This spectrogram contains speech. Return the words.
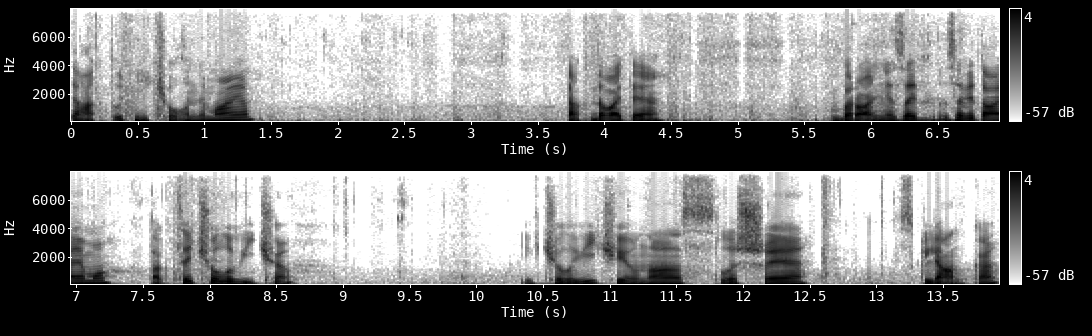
Так, тут нічого немає. Так, давайте вбиральні завітаємо. Так, це чоловіча. І в чоловічій у нас лише склянка.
